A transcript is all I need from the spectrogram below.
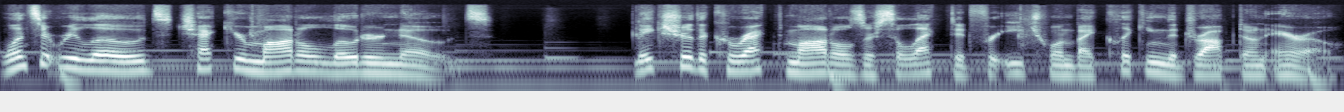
Once it reloads, check your model loader nodes. Make sure the correct models are selected for each one by clicking the drop-down arrow.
